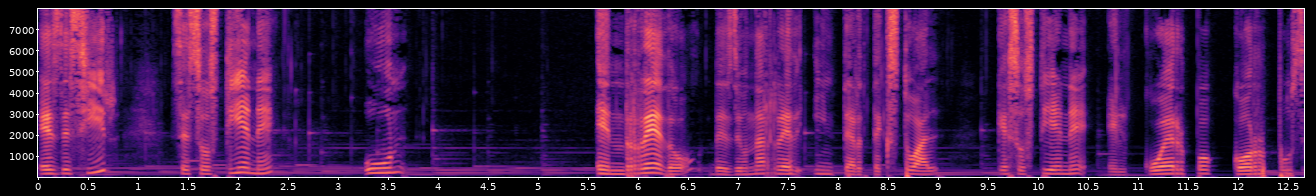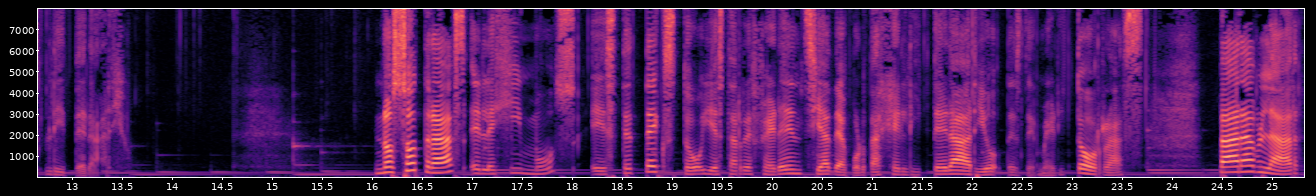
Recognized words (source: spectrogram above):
Es decir, se sostiene un enredo desde una red intertextual que sostiene el cuerpo corpus literario. Nosotras elegimos este texto y esta referencia de abordaje literario desde Meritorras para hablar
